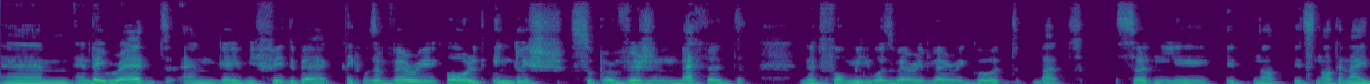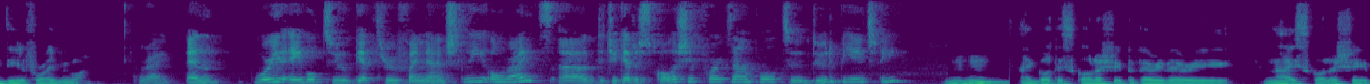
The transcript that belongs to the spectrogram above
um, and they read and gave me feedback. It was a very old English supervision method that for me was very, very good, but certainly it not it's not an ideal for everyone. Right. And were you able to get through financially all right? Uh, did you get a scholarship, for example, to do the PhD? Mm-hmm. I got a scholarship, a very, very nice scholarship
